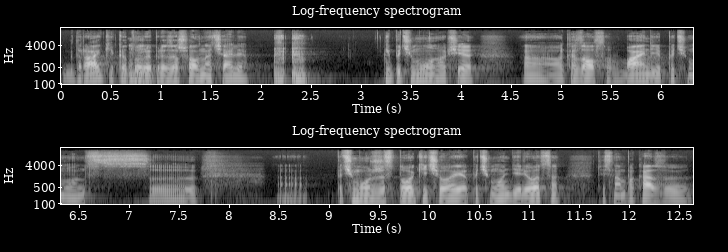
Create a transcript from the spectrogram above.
к драке, которая mm-hmm. произошла в начале, и почему он вообще э, оказался в банде, почему он с, э, почему он жестокий человек, почему он дерется. То есть нам показывают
